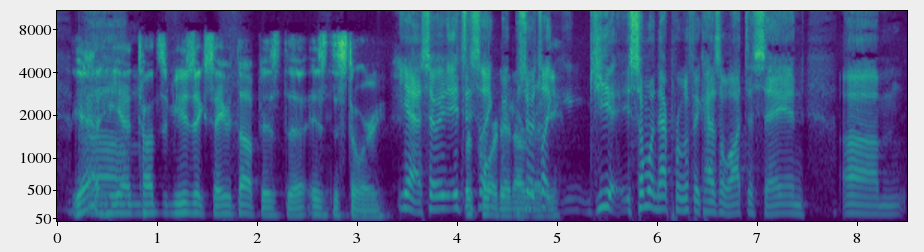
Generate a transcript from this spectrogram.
yeah, he Um, had tons of music saved up. Is the is the story? yeah, so it's just like Recorded so it's like he someone that prolific has a lot to say, and um,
